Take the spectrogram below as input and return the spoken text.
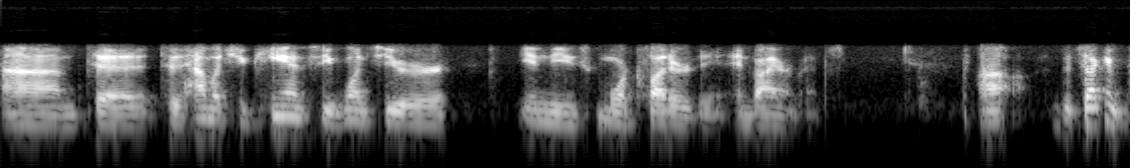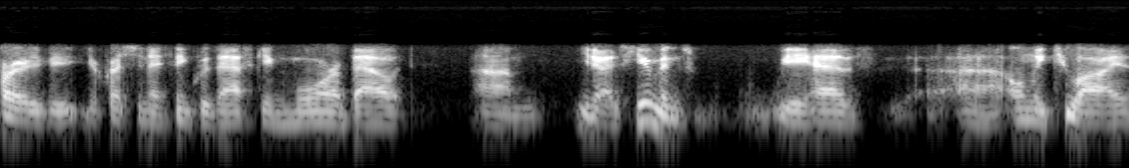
um, to to how much you can see once you're in these more cluttered environments. Uh, the second part of your question, I think, was asking more about, um, you know, as humans, we have uh, only two eyes,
